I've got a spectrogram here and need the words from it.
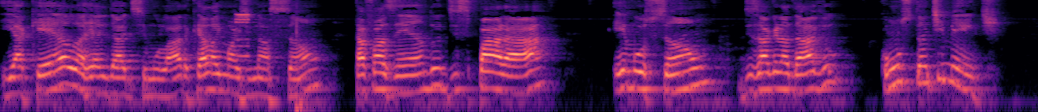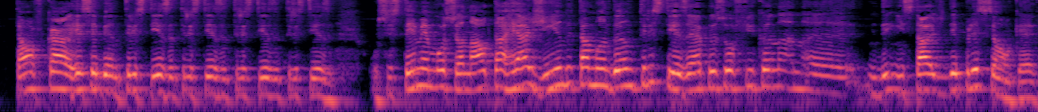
e aquela realidade simulada, aquela imaginação tá fazendo disparar emoção desagradável constantemente. Então, ficar recebendo tristeza, tristeza, tristeza, tristeza. O sistema emocional está reagindo e está mandando tristeza. Aí a pessoa fica na, na, em estado de depressão, que é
